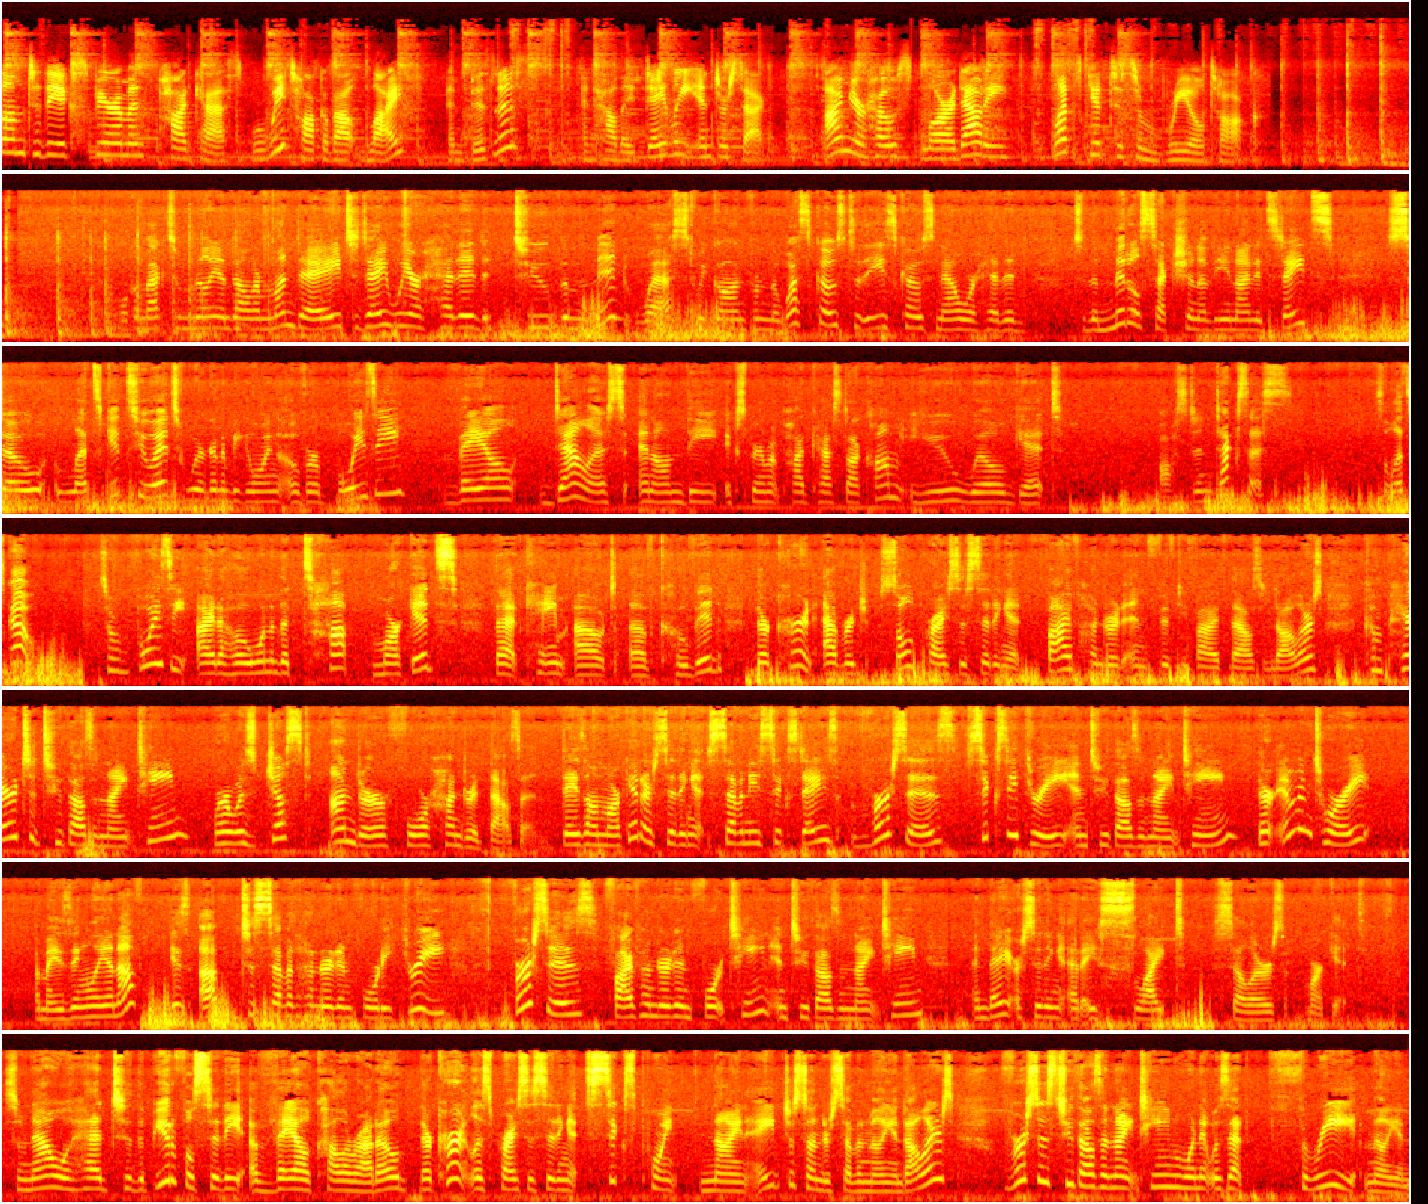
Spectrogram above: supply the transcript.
Welcome to the Experiment Podcast, where we talk about life and business and how they daily intersect. I'm your host, Laura Doughty. Let's get to some real talk. Welcome back to Million Dollar Monday. Today we are headed to the Midwest. We've gone from the West Coast to the East Coast. Now we're headed to the middle section of the United States. So let's get to it. We're going to be going over Boise, Vail, Dallas, and on the experimentpodcast.com, you will get Austin, Texas. So let's go. So, Boise, Idaho, one of the top markets that came out of COVID. Their current average sold price is sitting at $555,000 compared to 2019 where it was just under 400,000. Days on market are sitting at 76 days versus 63 in 2019. Their inventory amazingly enough is up to 743 versus 514 in 2019 and they are sitting at a slight seller's market. So now we'll head to the beautiful city of Vail, Colorado. Their current list price is sitting at 6.98, just under $7 million, versus 2019 when it was at $3 million.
